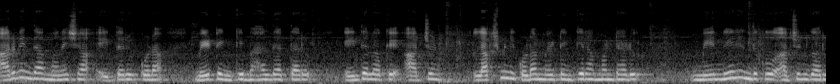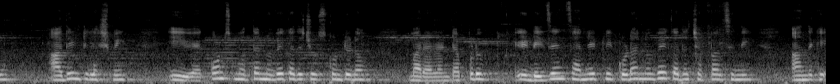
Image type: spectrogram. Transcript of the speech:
అరవింద మనీష ఇద్దరు కూడా మీటింగ్కి బయలుదేరతారు. ఇంతలోకే అర్జున్ లక్ష్మిని కూడా మీటింగ్కి రమ్మంటాడు. మీ నేనెందుకు అర్జున్ గారు? అదేంటి లక్ష్మి? ఈ అకౌంట్స్ మొత్తం నువ్వే కదా చూసుకుంటున్నావు. మరి అలాంటప్పుడు ఈ డిజైన్స్ అన్నిటినీ కూడా నువ్వే కదా చెప్పాల్సింది. అందుకే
